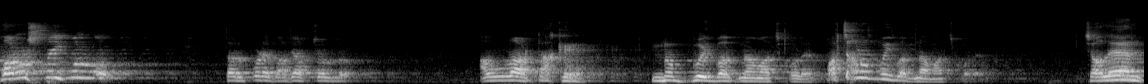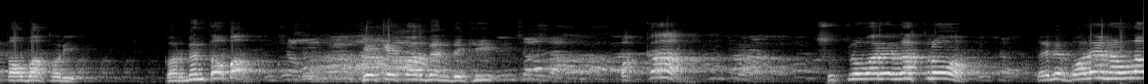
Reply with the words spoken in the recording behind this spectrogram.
ফরসটাই তারপরে বাজার চলল। আল্লাহ ডাকে নব্বই ভাগ নামাজ পড়ে পঁচানব্বই ভাগ নামাজ পড়ে চলেন তবা করি। করবেন তবা কে কে করবেন দেখি? পাক্কা? শুক্রবারের রাত্র। তাইলে বলেন আল্লাহ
